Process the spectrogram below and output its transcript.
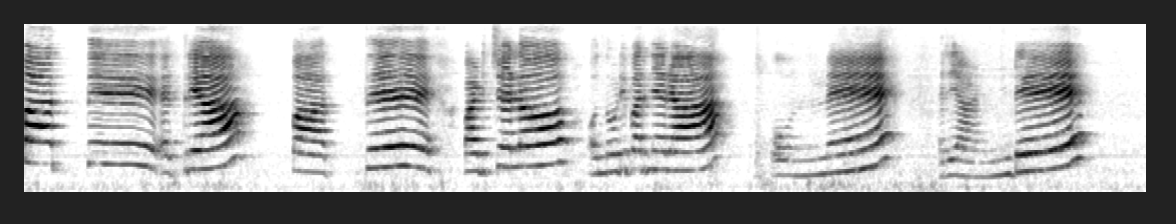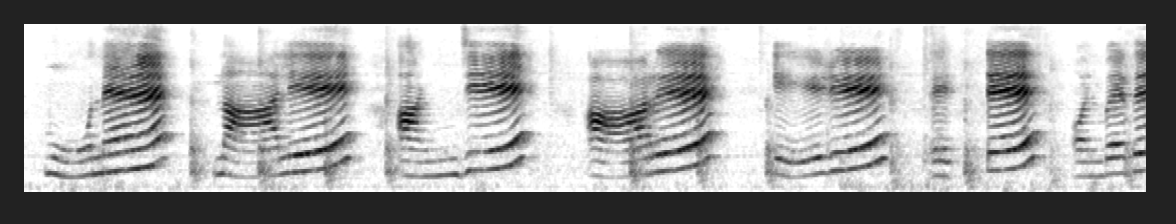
പത്ത്. എത്രയാ? പത്ത്. പഠിച്ചല്ലോ? ഒന്നുകൂടി പറഞ്ഞുതരാ. ഒന്ന് രണ്ട് മൂന്ന് നാല് അഞ്ച് ആറ് ഏഴ് എട്ട് ഒൻപത്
